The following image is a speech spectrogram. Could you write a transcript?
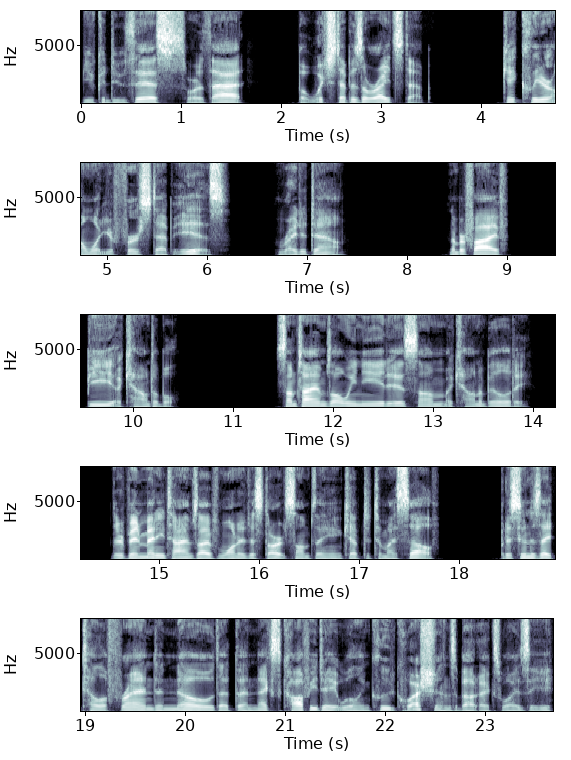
You could do this or that, but which step is the right step? Get clear on what your first step is. Write it down. Number five, be accountable. Sometimes all we need is some accountability. There have been many times I've wanted to start something and kept it to myself. But as soon as I tell a friend and know that the next coffee date will include questions about XYZ,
